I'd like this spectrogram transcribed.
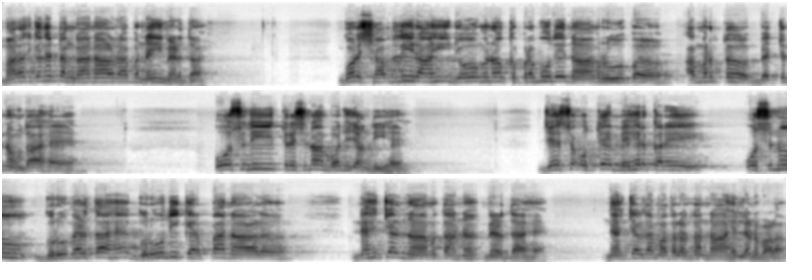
ਮਹਾਰਾਜ ਕਹਿੰਦੇ, ਢੰਗਾਂ ਨਾਲ ਰੱਬ ਨਹੀਂ ਮਿਲਦਾ। ਗੁਰ ਸ਼ਬਦ ਦੀ ਰਾਹੀਂ ਜੋ ਮਨੁੱਖ ਪ੍ਰਭੂ ਦੇ ਨਾਮ ਰੂਪ ਅੰਮ੍ਰਿਤ ਵਿੱਚ ਨਹਾਉਂਦਾ ਹੈ, ਉਸ ਦੀ ਤ੍ਰਿਸ਼ਨਾ ਬੁੱਝ ਜਾਂਦੀ ਹੈ। ਜਿਸ ਉੱਤੇ ਮਿਹਰ ਕਰੇ ਉਸ ਨੂੰ ਗੁਰੂ ਮਿਲਦਾ ਹੈ। ਗੁਰੂ ਦੀ ਕਿਰਪਾ ਨਾਲ ਨਹਿਚਲ ਨਾਮ ਧਨ ਮਿਲਦਾ ਹੈ। ਨਹਿਚਲ ਦਾ ਮਤਲਬ ਹੁੰਦਾ ਨਾ ਹਿੱਲਣ ਵਾਲਾ,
